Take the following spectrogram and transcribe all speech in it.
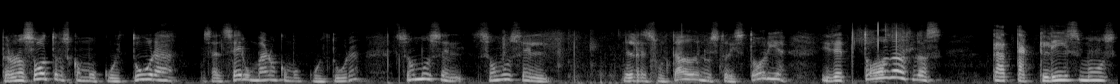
pero nosotros como cultura, o sea, el ser humano como cultura, somos el, somos el, el resultado de nuestra historia y de todos los cataclismos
